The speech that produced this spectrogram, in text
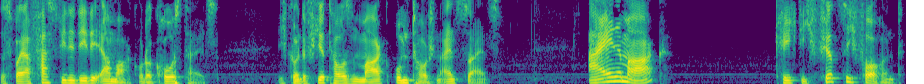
Das war ja fast wie eine DDR-Mark oder großteils. Ich konnte 4000 Mark umtauschen, eins zu eins. Eine Mark kriegte ich 40 Forint.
